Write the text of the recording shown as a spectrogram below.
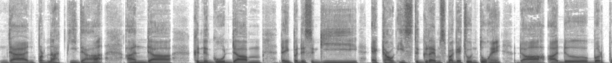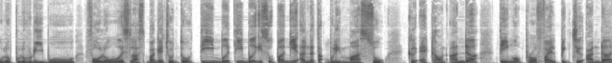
Dan pernah tidak anda kena godam daripada segi akaun Instagram sebagai contoh eh? Dah ada berpuluh-puluh ribu followers lah sebagai contoh. Tiba-tiba esok pagi anda tak boleh masuk ke akaun anda tengok profile picture anda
